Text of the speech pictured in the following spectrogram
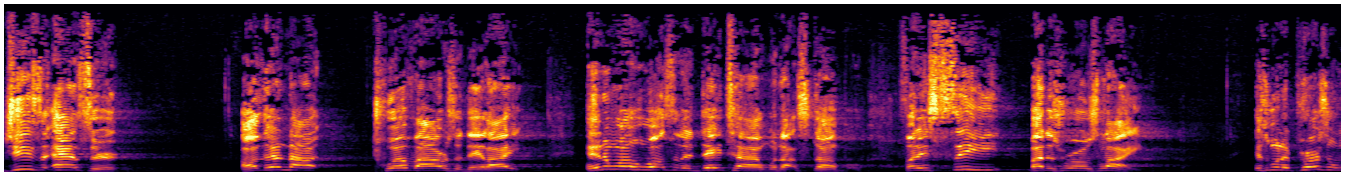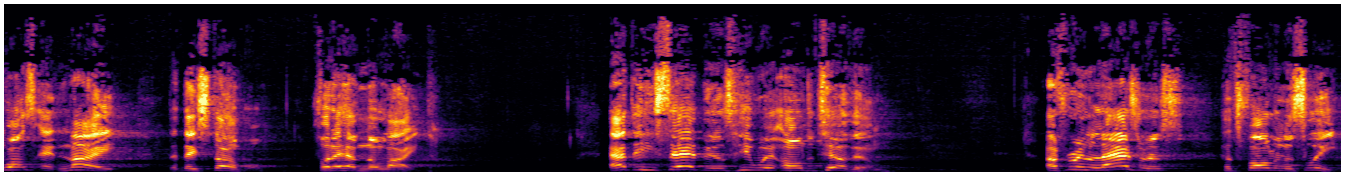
Jesus answered, Are there not 12 hours of daylight? Anyone who walks in the daytime will not stumble, for they see by this world's light. It's when a person walks at night that they stumble, for they have no light. After he said this, he went on to tell them, Our friend Lazarus has fallen asleep,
